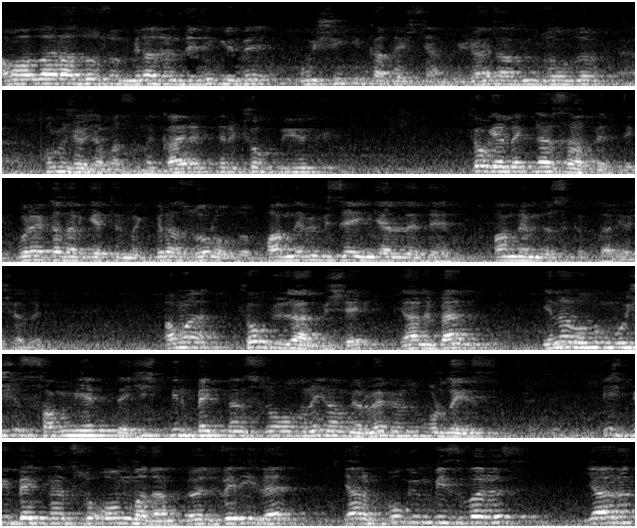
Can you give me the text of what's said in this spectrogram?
Ama Allah razı olsun biraz önce dediğim gibi bu işi ilk ateşleyen Mücahit abimiz oldu. Kuruluş aşamasında gayretleri çok büyük. Çok emekler sarf ettik. Buraya kadar getirmek biraz zor oldu. Pandemi bizi engelledi. Pandemide sıkıntılar yaşadık. Ama çok güzel bir şey. Yani ben inan bu işin samimiyetle hiçbir beklentisi olduğuna inanmıyorum. Hepimiz buradayız. Hiçbir beklentisi olmadan özveriyle yani bugün biz varız. Yarın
